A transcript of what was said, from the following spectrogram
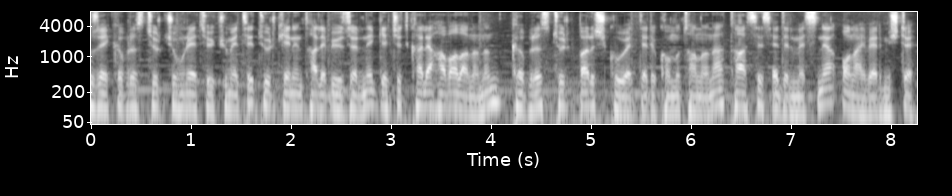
Kuzey Kıbrıs Türk Cumhuriyeti hükümeti Türkiye'nin talebi üzerine Geçitkale Havaalanı'nın Kıbrıs Türk Barış Kuvvetleri Komutanlığı'na tahsis edilmesine onay vermişti.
